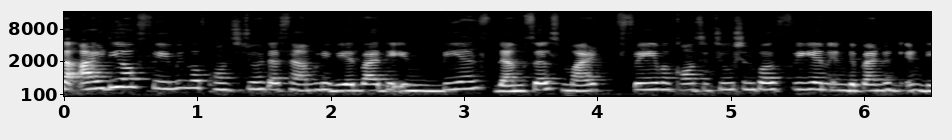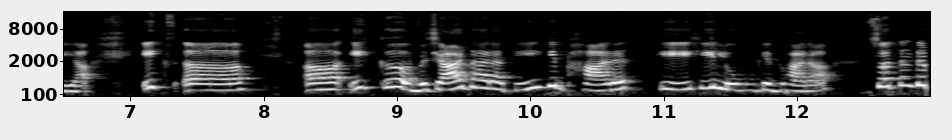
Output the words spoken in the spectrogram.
the idea of framing of constituent assembly whereby the Indians themselves might frame a constitution for free and independent India एक आ, एक विचारधारा थी कि भारत के ही लोगों के द्वारा स्वतंत्र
